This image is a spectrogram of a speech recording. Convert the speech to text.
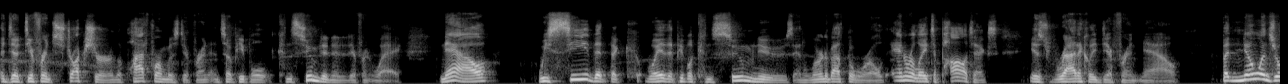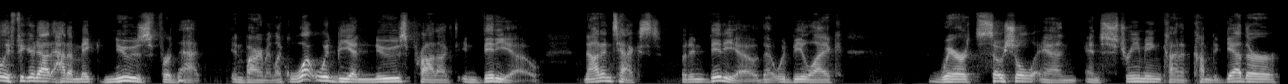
a different structure. The platform was different, and so people consumed it in a different way. Now we see that the way that people consume news and learn about the world and relate to politics is radically different now. But no one's really figured out how to make news for that environment. Like, what would be a news product in video, not in text, but in video that would be like where social and and streaming kind of come together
